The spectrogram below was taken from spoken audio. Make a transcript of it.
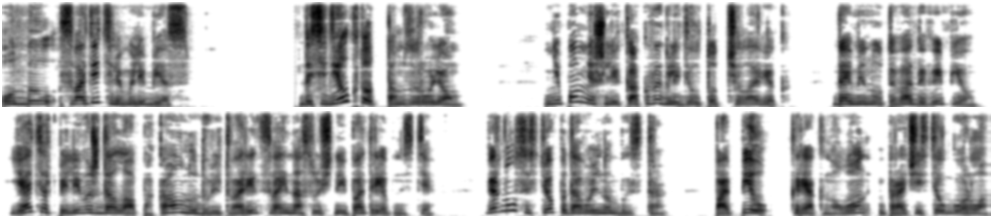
Он был с водителем или без? Да сидел кто-то там за рулем? Не помнишь ли, как выглядел тот человек? Дай минуты воды выпью. Я терпеливо ждала, пока он удовлетворит свои насущные потребности. Вернулся Степа довольно быстро. «Попил!» — крякнул он и прочистил горло.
